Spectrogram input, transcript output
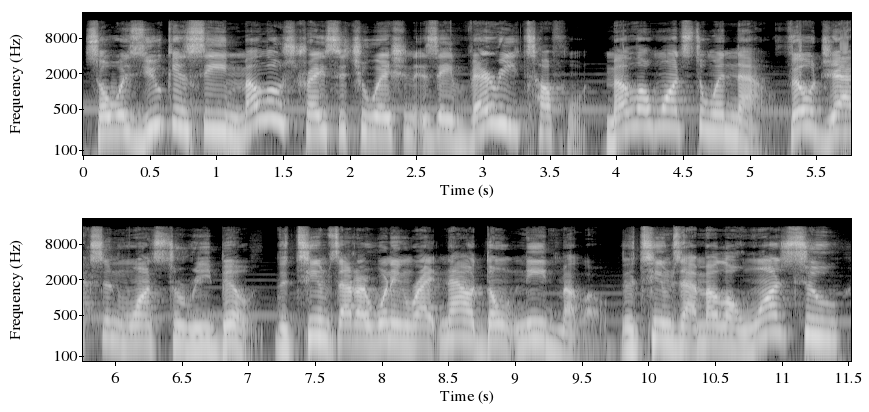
So as you can see, Melo's trade situation is a very tough one. Melo wants to win now. Phil Jackson wants to rebuild. The teams that are winning right now don't need Melo. The teams that Melo wants to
